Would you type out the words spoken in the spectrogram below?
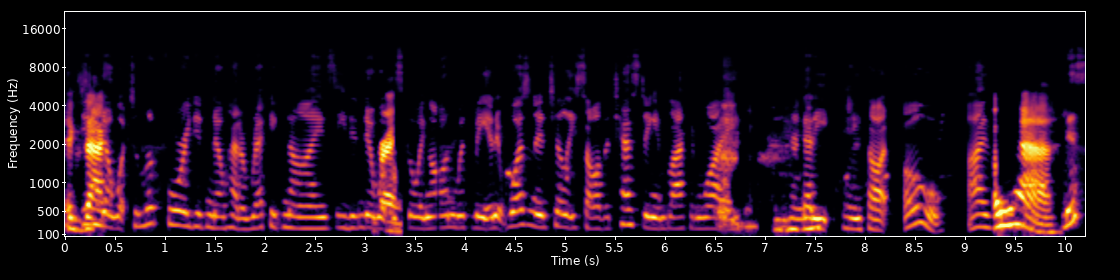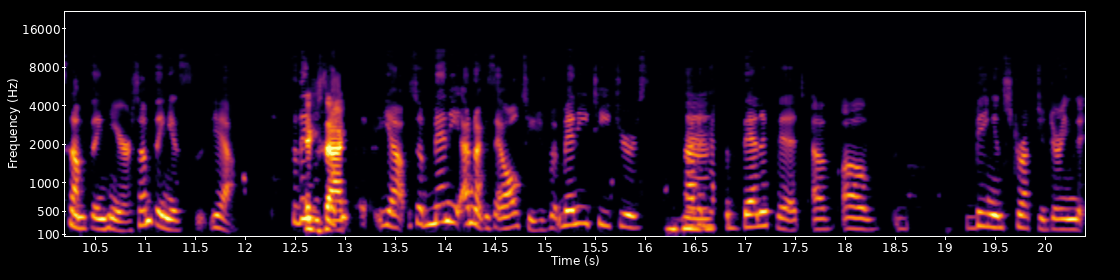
He didn't exactly know what to look for. He didn't know how to recognize. He didn't know what Right. was going on with me. And it wasn't until he saw the testing in black and white Mhm. that he he thought, "Oh, I've oh yeah missed something here. Something is yeah." So they Exactly. just yeah. So many. I'm not gonna say all teachers, but many teachers haven't Mhm. had the benefit of of being instructed during the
